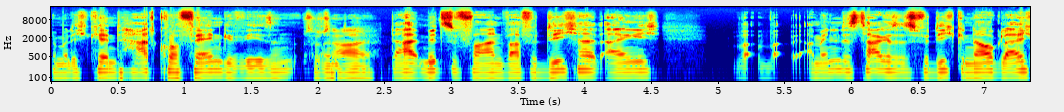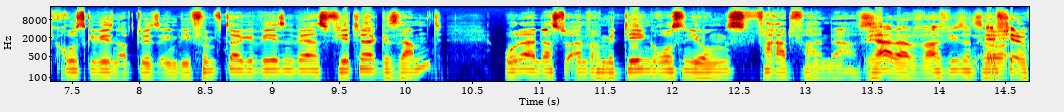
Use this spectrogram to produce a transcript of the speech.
wenn man dich kennt, Hardcore-Fan gewesen. Und Total. da halt mitzufahren, war für dich halt eigentlich, am Ende des Tages ist es für dich genau gleich groß gewesen, ob du jetzt irgendwie Fünfter gewesen wärst, Vierter gesamt, oder dass du einfach mit den großen Jungs Fahrrad fahren darfst. Ja, da war wie so ein So. Äffchen.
